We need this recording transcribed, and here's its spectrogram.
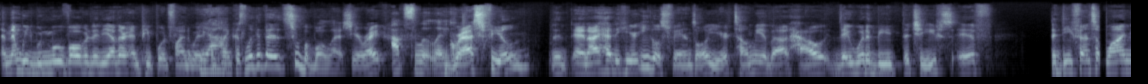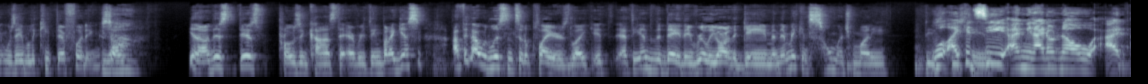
and then we would move over to the other, and people would find a way to yeah. complain. Because look at the Super Bowl last year, right? Absolutely. Grass field, and I had to hear Eagles fans all year tell me about how they would have beat the Chiefs if the defensive line was able to keep their footing. So. Yeah. You know, there's there's pros and cons to everything, but I guess I think I would listen to the players. Like it, at the end of the day, they really are the game, and they're making so much money these, well, these I could teams. see. I mean, I don't know. At,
